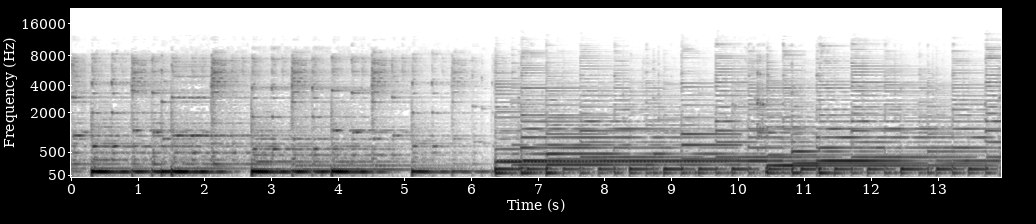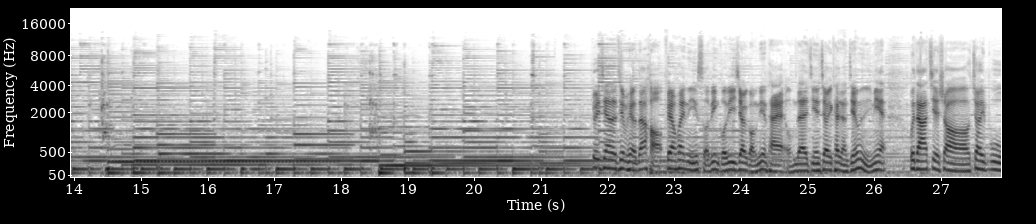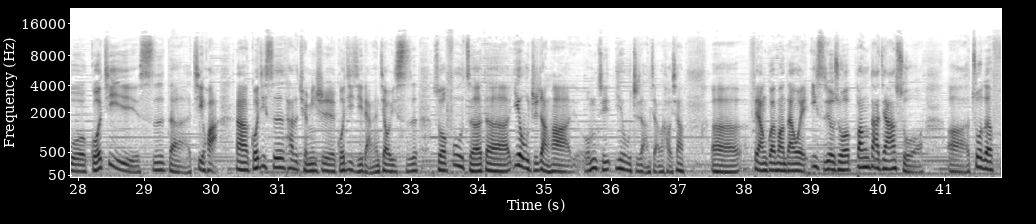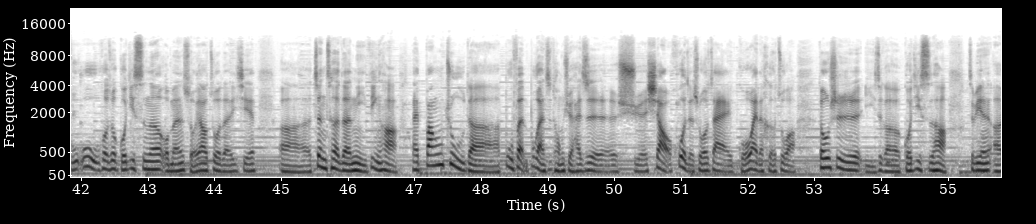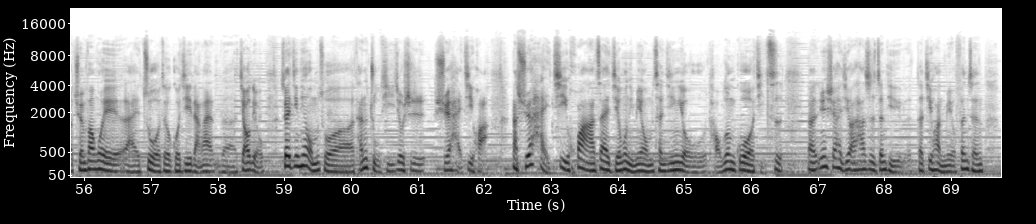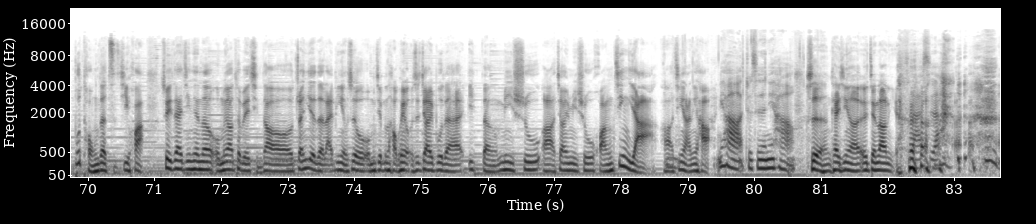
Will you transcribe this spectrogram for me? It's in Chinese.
亲爱的听众朋友，大家好！非常欢迎您锁定国立教育广播电台。我们在今天教育开讲节目里面，为大家介绍教育部国际司的计划。那国际司它的全名是国际级两岸教育司，所负责的业务执掌哈，我们这业务执掌讲的好像呃非常官方单位，意思就是说帮大家所。呃，做的服务或者说国际司呢，我们所要做的一些呃政策的拟定哈，来帮助的部分，不管是同学还是学校，或者说在国外的合作啊，都是以这个国际司哈这边呃全方位来做这个国际两岸的交流。所以今天我们所谈的主题就是学海计划。那学海计划在节目里面我们曾经有讨论过几次。那，因为学海计划它是整体的计划里面有分成不同的子计划，所以在今天呢，我们要特别请到专业的来宾，也是我们节目的好朋友，是教育部的一等秘书啊，教育秘书黄静雅啊，静雅你好，你好，主持人你好，是很开心啊，又见到你，是啊是啊，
